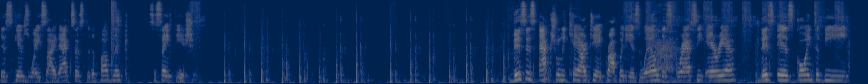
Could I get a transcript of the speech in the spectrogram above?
This gives wayside access to the public. It's a safety issue. This is actually KRTA property as well, this grassy area. This is going to be,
